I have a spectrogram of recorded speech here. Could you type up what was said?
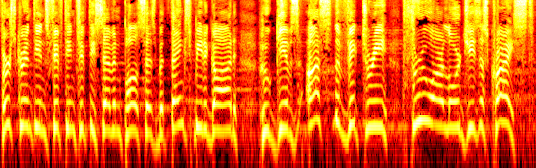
1 Corinthians 15 57, Paul says, But thanks be to God who gives us the victory through our Lord Jesus Christ.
